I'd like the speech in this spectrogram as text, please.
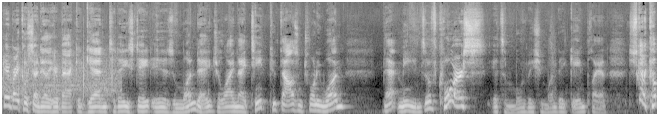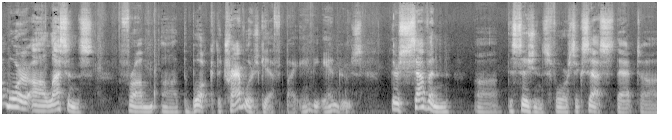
Hey everybody, Coach John Daly here back again. Today's date is Monday, July 19th, 2021. That means, of course, it's a Motivation Monday game plan. Just got a couple more uh, lessons from uh, the book, The Traveler's Gift by Andy Andrews. There's seven uh, decisions for success that uh,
